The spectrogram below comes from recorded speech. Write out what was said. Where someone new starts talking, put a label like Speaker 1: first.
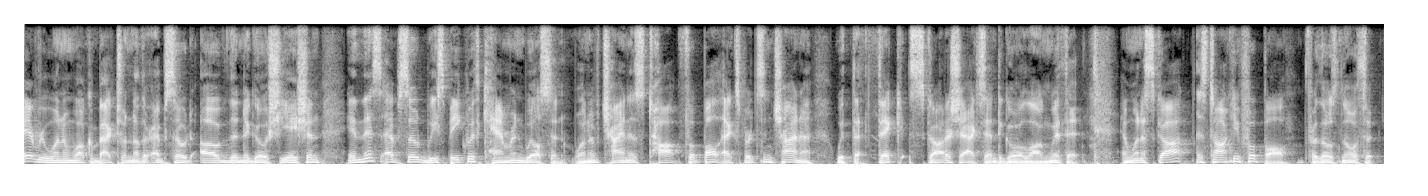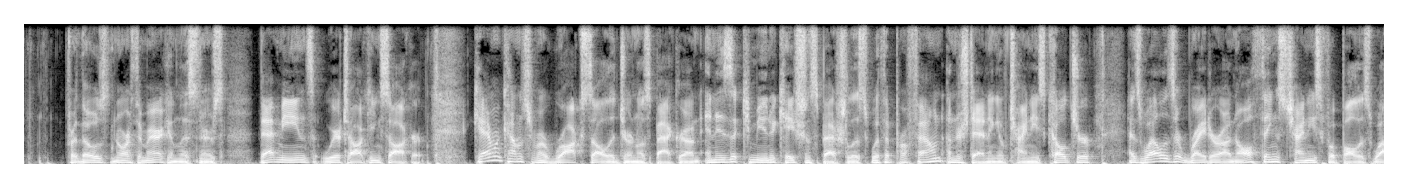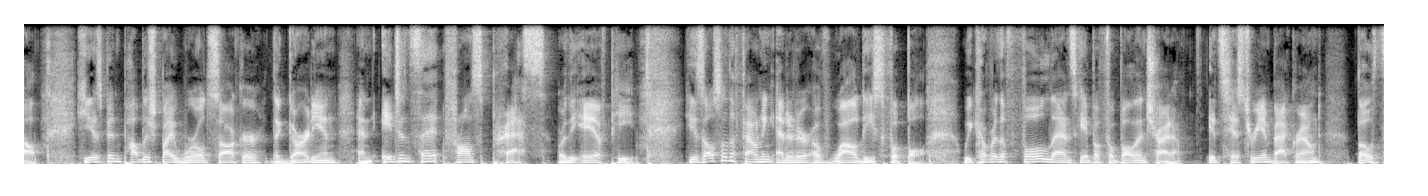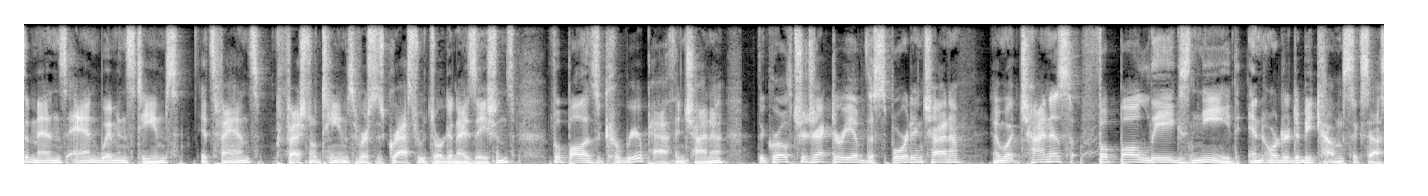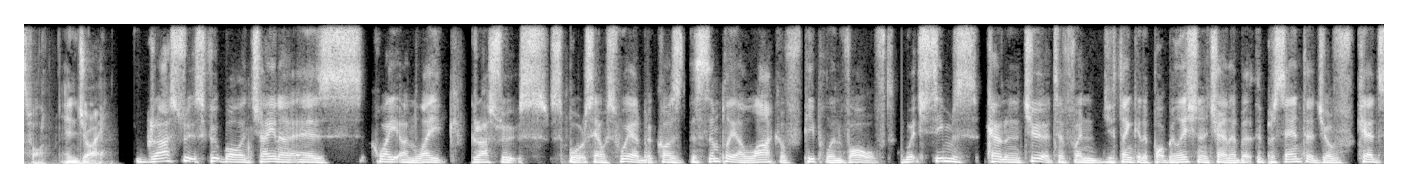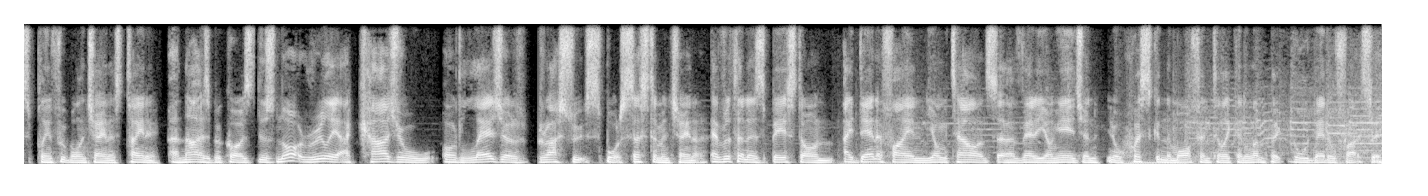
Speaker 1: Hey everyone, and welcome back to another episode of The Negotiation. In this episode, we speak with Cameron Wilson, one of China's top football experts in China, with the thick Scottish accent to go along with it. And when a Scot is talking football, for those North for those North American listeners, that means we're talking soccer. Cameron comes from a rock solid journalist background and is a communication specialist with a profound understanding of Chinese culture, as well as a writer on all things Chinese football as well. He has been published by World Soccer, The Guardian, and Agence France Presse, or the AFP. He is also the founding editor of Wild East Football. We cover the full landscape of football in China its history and background, both the men's and women's teams, its fans, professional teams versus grassroots organizations, football as a career path in China, the growth trajectory of the sport in China, and what China's football leagues need in order to become successful. Enjoy
Speaker 2: grassroots football in China is quite unlike grassroots sports elsewhere because there's simply a lack of people involved, which seems counterintuitive when you think of the population in China, but the percentage of kids playing football in China is tiny. And that is because there's not really a casual or leisure grassroots sports system in China. Everything is based on identifying young talents at a very young age and, you know, whisking them off into like an Olympic gold medal factory.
